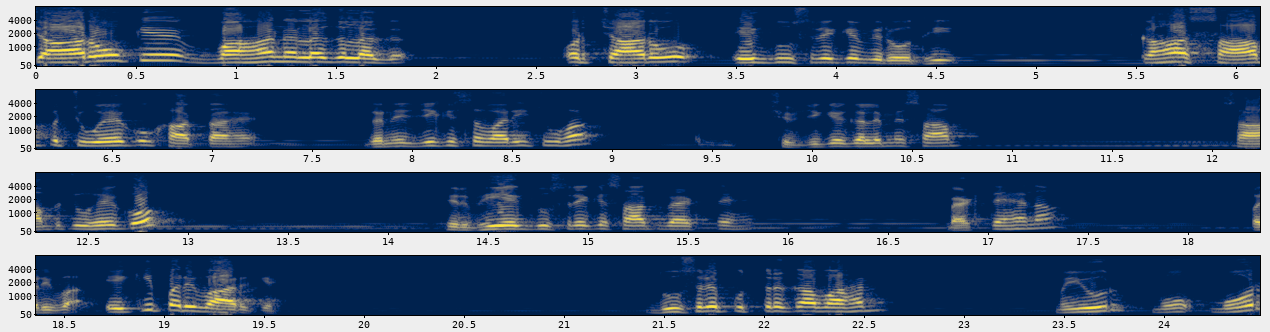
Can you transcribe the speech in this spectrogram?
चारों के वाहन अलग अलग और चारों एक दूसरे के विरोधी। कहा सांप चूहे को खाता है? गणेश जी की सवारी चूहा शिव जी के गले में सांप। सांप चूहे को फिर भी एक दूसरे के साथ बैठते हैं। बैठते हैं ना? परिवार एक ही परिवार के दूसरे पुत्र का वाहन मयूर मो, मोर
